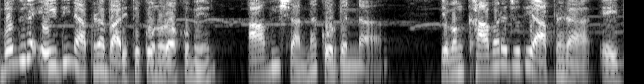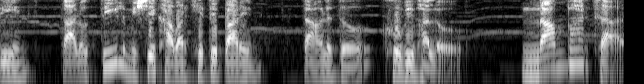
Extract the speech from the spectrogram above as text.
বন্ধুরা, এই দিন আপনারা বাড়িতে কোনো রকমের আমিষ রান্না করবেন না। এবং খাবারে যদি আপনারা এই দিন কালো তিল মিশিয়ে খাবার খেতে পারেন, তাহলে তো খুবই ভালো। নাম্বার চার।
